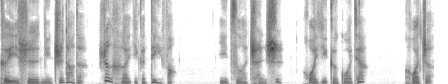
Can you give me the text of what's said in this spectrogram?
可以是你知道的任何一个地方，一座城市，或一个国家，或者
